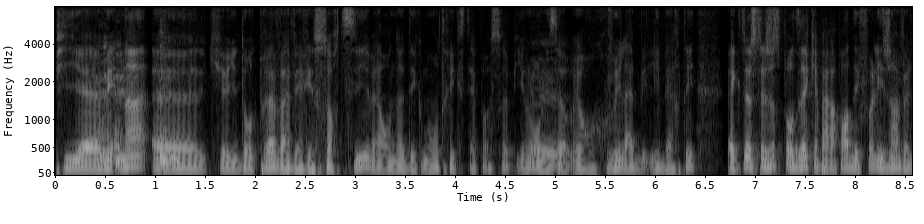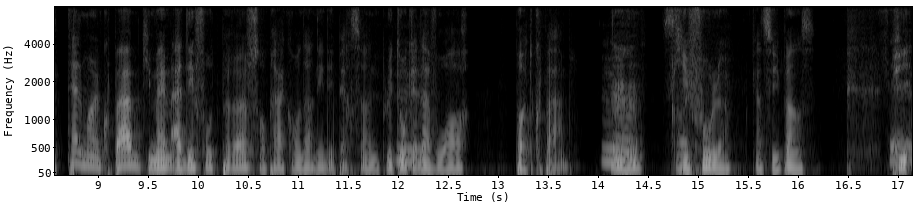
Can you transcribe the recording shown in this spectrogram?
Puis euh, maintenant euh, que d'autres preuves avaient ressorti, ben, on a démontré que c'était pas ça, puis on, on les a, Mm. on a recouvré la liberté. Fait que c'était juste pour dire que par rapport, des fois, les gens veulent tellement un coupable qui, même à défaut de preuves, sont prêts à condamner des personnes plutôt que Mm. d'avoir pas de coupable. Ce qui est fou, là, quand tu y penses. c'est- Puis-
